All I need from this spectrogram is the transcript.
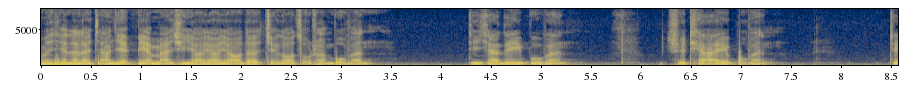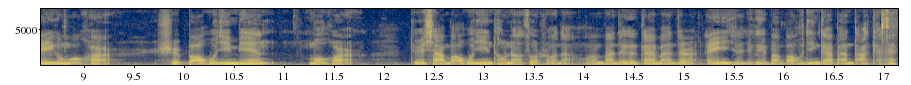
们现在来讲解 BMH 幺幺幺的结构组成部分。底下这一部分是 TIA 部分，这一个模块是保护镜片模块，就是下保护镜通常所说的。我们把这个盖板这儿摁一下，就可以把保护镜盖板打开。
